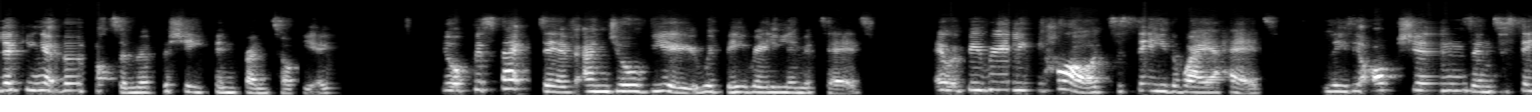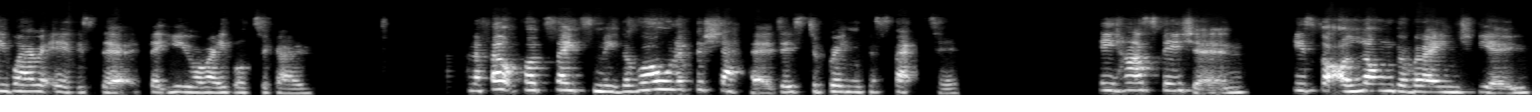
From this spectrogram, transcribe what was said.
looking at the bottom of the sheep in front of you. Your perspective and your view would be really limited. It would be really hard to see the way ahead, the options, and to see where it is that, that you are able to go. And I felt God say to me, the role of the shepherd is to bring perspective. He has vision, he's got a longer range view,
